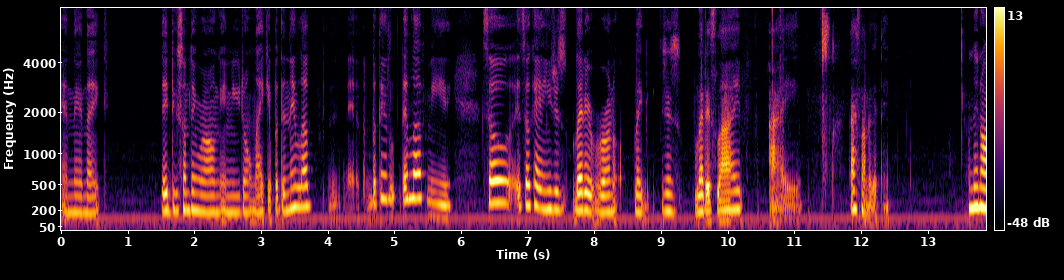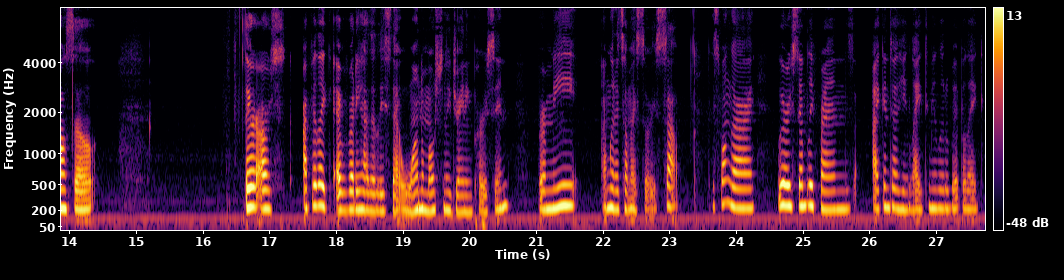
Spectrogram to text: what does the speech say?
and they're like they do something wrong and you don't like it, but then they love, but they they love me, so it's okay. You just let it run, like just let it slide. I, that's not a good thing. And then also, there are. I feel like everybody has at least that one emotionally draining person. For me, I'm gonna tell my story. So, this one guy, we were simply friends. I can tell he liked me a little bit, but like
